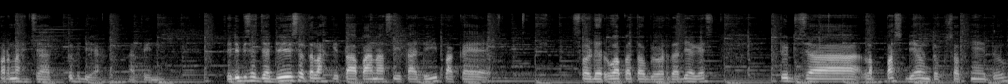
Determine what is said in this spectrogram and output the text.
pernah jatuh dia HP ini. Jadi bisa jadi setelah kita panasi tadi pakai solder uap atau blower tadi ya guys itu bisa lepas dia untuk shotnya itu.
